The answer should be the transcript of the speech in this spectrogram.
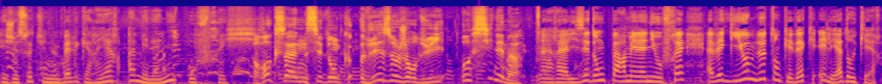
et je souhaite une belle carrière à Mélanie Offray. Roxane, c'est donc dès aujourd'hui au cinéma. Réalisé donc par Mélanie Offray avec Guillaume de Tonquédec et Léa Drucker.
